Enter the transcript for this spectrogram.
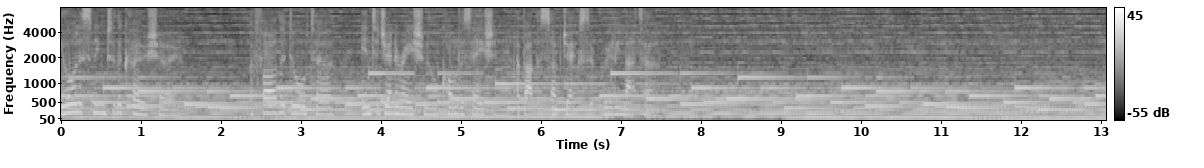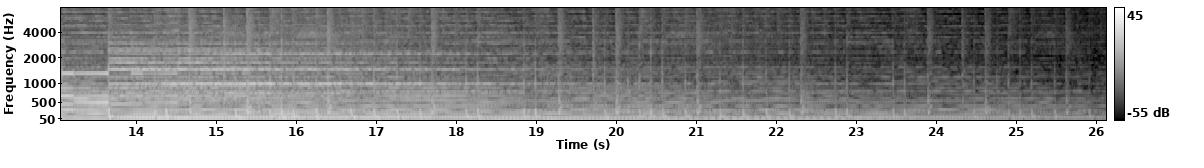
You're listening to The Co Show, a father daughter intergenerational conversation about the subjects that really matter.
